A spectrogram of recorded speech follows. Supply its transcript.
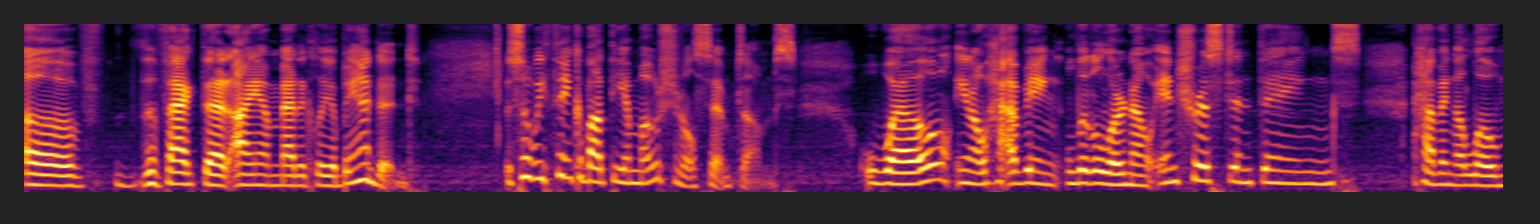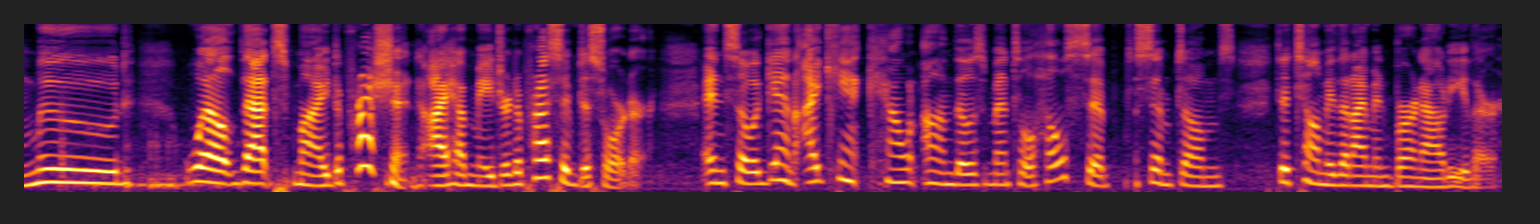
of the fact that I am medically abandoned. So we think about the emotional symptoms. Well, you know, having little or no interest in things, having a low mood, well, that's my depression. I have major depressive disorder. And so, again, I can't count on those mental health symptoms to tell me that I'm in burnout either.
